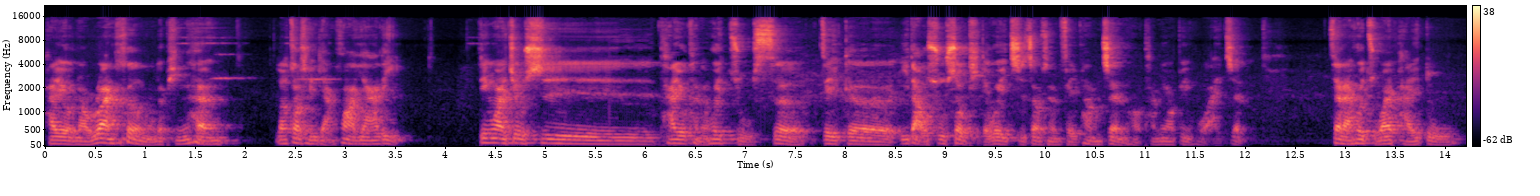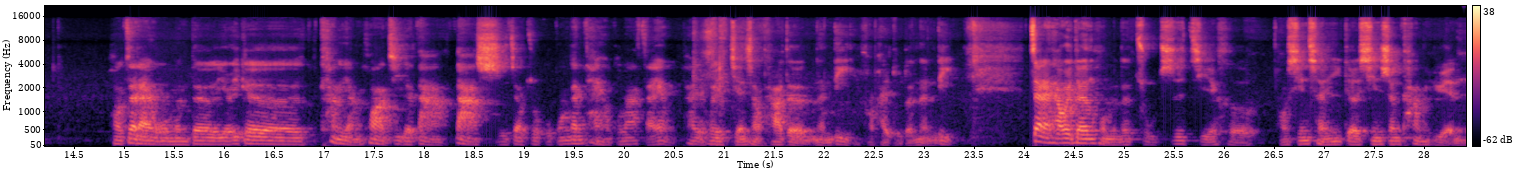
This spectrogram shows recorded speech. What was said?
还有扰乱荷尔蒙的平衡，然后造成氧化压力。另外就是它有可能会阻塞这个胰岛素受体的位置，造成肥胖症、哈糖尿病或癌症。再来会阻碍排毒。好，再来我们的有一个抗氧化剂的大大师叫做谷胱甘肽和谷拉塞尔，它也会减少它的能力和排毒的能力。再来，它会跟我们的组织结合，好形成一个新生抗原，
